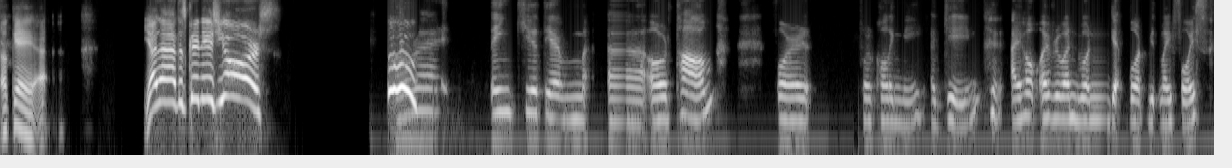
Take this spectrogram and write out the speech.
Okay. uh, Yana, the screen is yours. All right. Thank you, TM uh, or Tom, for for calling me again. I hope everyone won't get bored with my voice.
